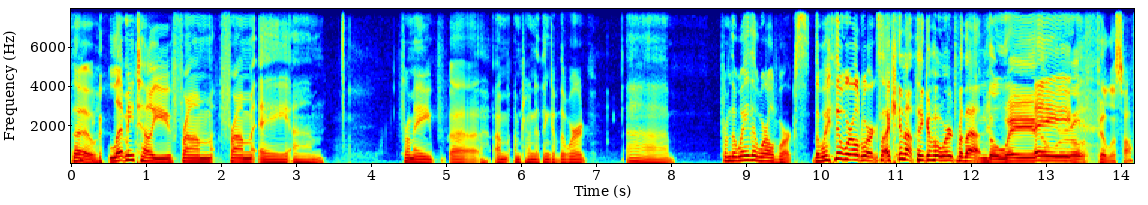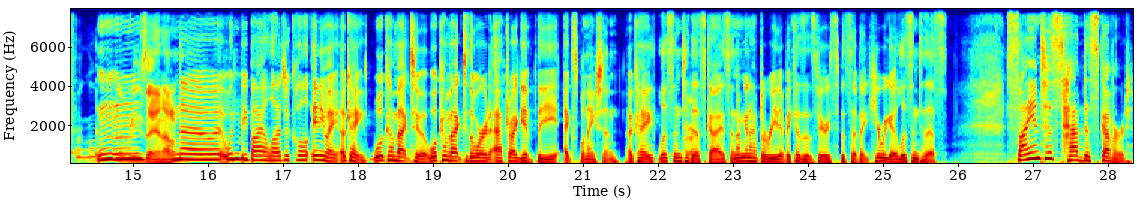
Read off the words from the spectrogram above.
So let me tell you from from a um, from a uh, I'm I'm trying to think of the word uh, from the way the world works. The way the world works. I cannot think of a word for that. The way A- the world philosophical. What are you saying? I don't. Know. No, it wouldn't be biological. Anyway, okay, we'll come back to it. We'll come back to the word after I give the explanation. Okay, listen to this, guys. And I'm going to have to read it because it's very specific. Here we go. Listen to this. Scientists have discovered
